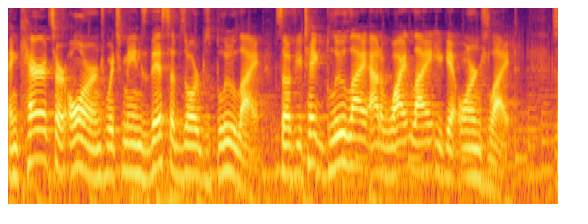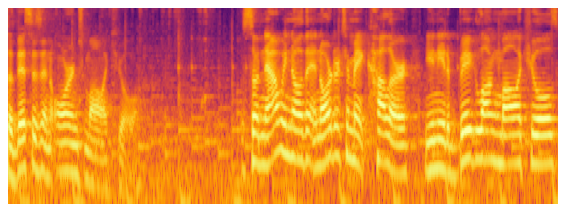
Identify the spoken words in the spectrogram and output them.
And carrots are orange, which means this absorbs blue light. So if you take blue light out of white light, you get orange light. So this is an orange molecule. So now we know that in order to make color, you need a big long molecules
